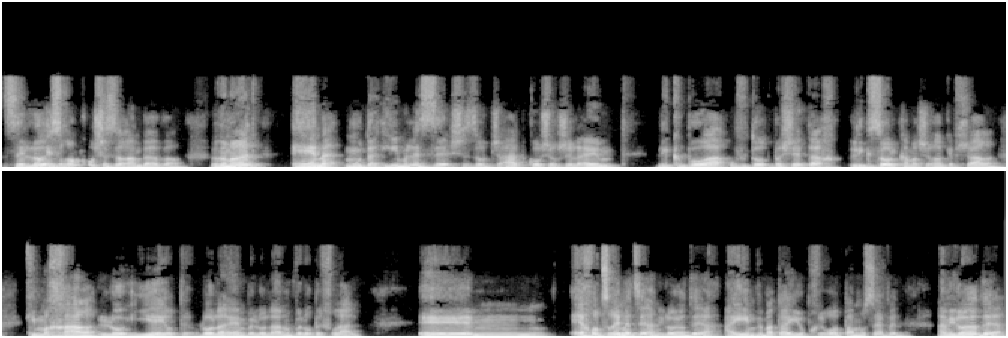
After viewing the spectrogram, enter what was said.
זה לא יזרום כמו שזרם בעבר. זאת אומרת, הם מודעים לזה שזאת שעת כושר שלהם לקבוע עובדות בשטח, לגזול כמה שרק אפשר, כי מחר לא יהיה יותר, לא להם ולא לנו ולא בכלל. אמ, איך עוצרים את זה? אני לא יודע. האם ומתי יהיו בחירות פעם נוספת? אני לא יודע.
